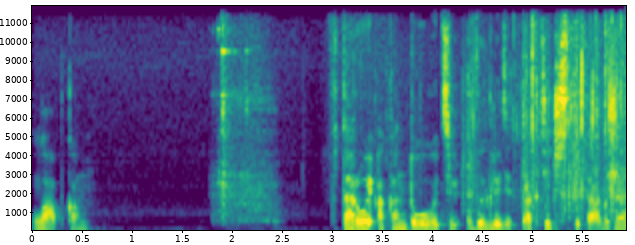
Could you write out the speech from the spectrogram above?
лапка. Второй окантовыватель выглядит практически так же.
